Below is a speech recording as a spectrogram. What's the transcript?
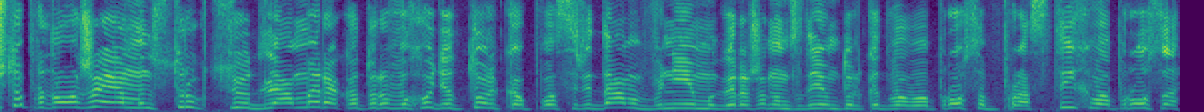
что, продолжаем инструкцию для мэра, которая выходит только по средам. В ней мы горожанам задаем только два вопроса, простых вопроса.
